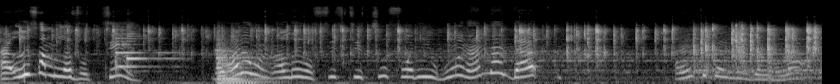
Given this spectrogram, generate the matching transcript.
At least I'm level 10. The other one a level 52, 41. I'm not that. I don't think I use them a lot.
